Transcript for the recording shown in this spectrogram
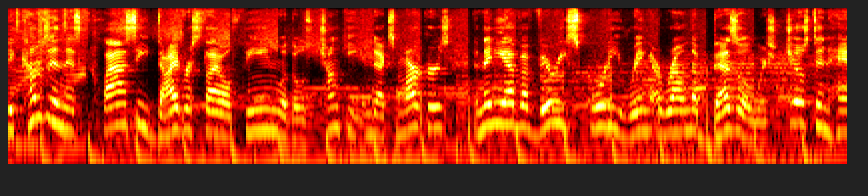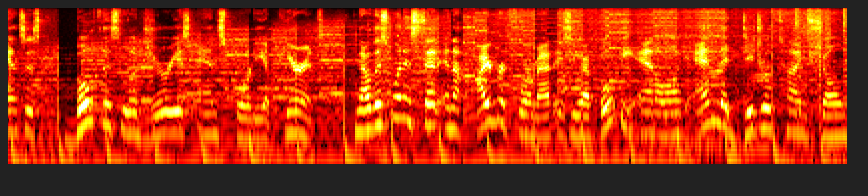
It comes in this classy diver style theme with those chunky index markers and then you have a very sporty ring around the bezel which just enhances both this luxurious and sporty appearance. Now this one is set in a hybrid format as you have both the analog and the digital time shown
